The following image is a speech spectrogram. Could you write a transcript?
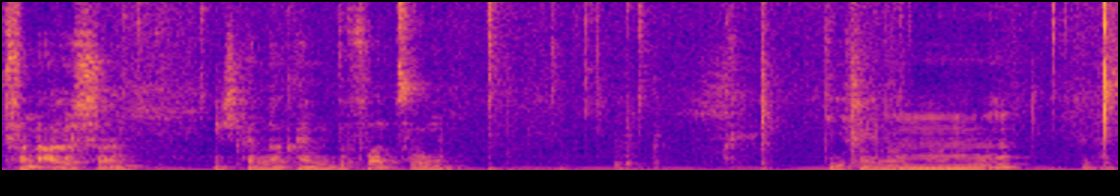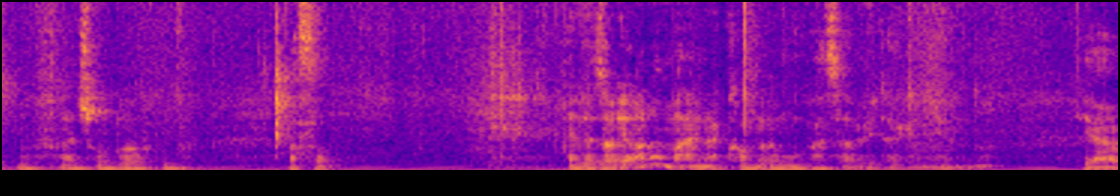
Von alles schon. Ich kann da keinen bevorzugen. Die fehlen noch. Mhm. Ich habe das nur falsch schon drauf gemacht. Achso. Ja, da soll ja auch noch mal einer kommen. Irgendwas habe ich da gelesen. Ne? Ja,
